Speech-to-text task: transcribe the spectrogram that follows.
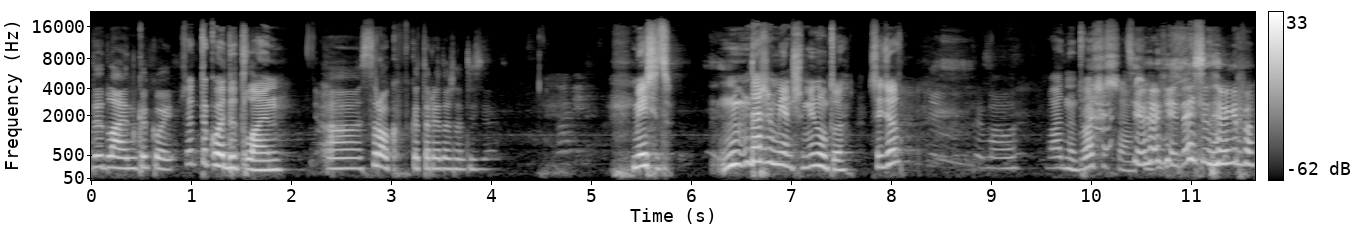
Дедлайн какой? Что это такое дедлайн? А, срок, в который я должна это сделать. Месяц. Даже меньше, минута. Сойдет? Мало. Ладно, два часа. Тимофей, дай сюда микрофон.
